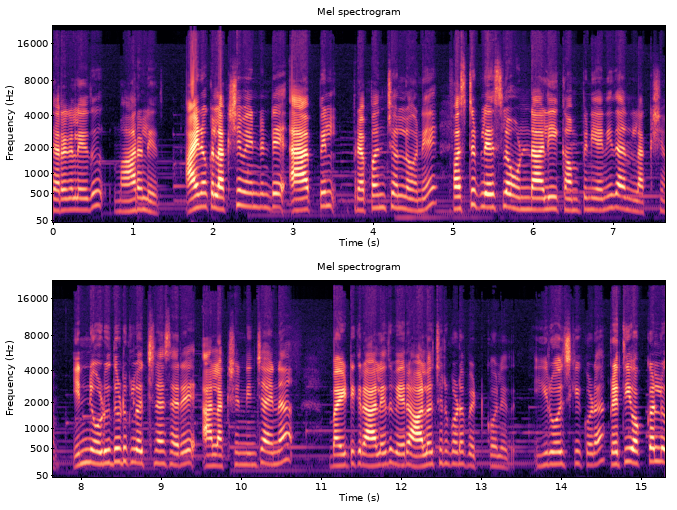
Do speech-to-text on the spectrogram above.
చెరగలేదు మారలేదు. ఆయన ఒక లక్ష్యం ఏంటంటే యాపిల్ ప్రపంచంలోనే ఫస్ట్ ప్లేస్లో ఉండాలి కంపెనీ అని దాని లక్ష్యం. ఎన్ని ఒడుదుడుకులు వచ్చినా సరే ఆ లక్ష్యం నుంచి ఆయన బయటికి రాలేదు వేరే ఆలోచన కూడా పెట్టుకోలేదు. ఈ రోజుకి కూడా ప్రతి ఒక్కళ్ళు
